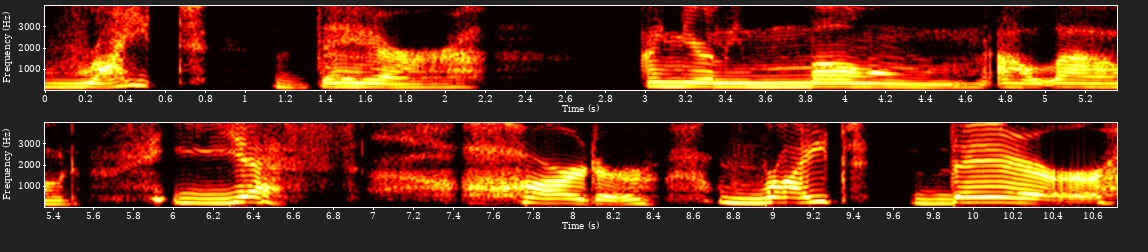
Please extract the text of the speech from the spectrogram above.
Right there. I nearly moan out loud. Yes, harder, right there.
